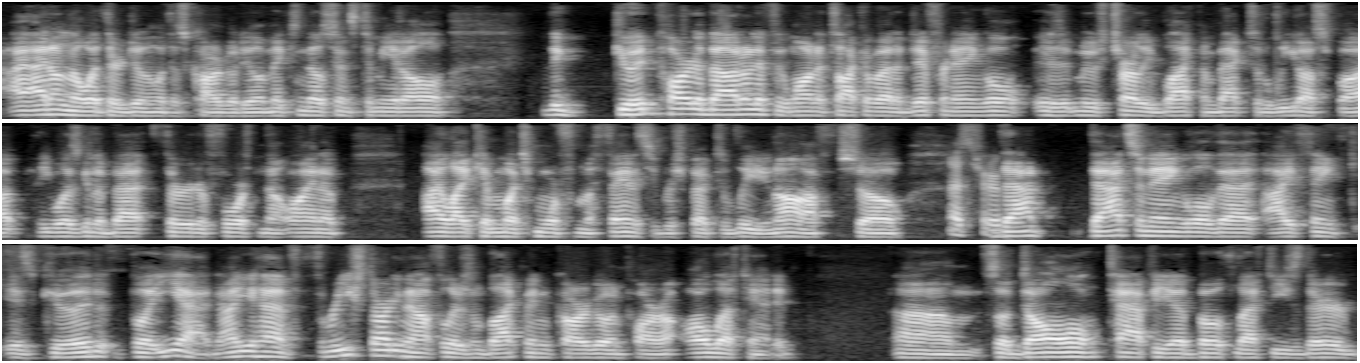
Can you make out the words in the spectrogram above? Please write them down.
I, I don't know what they're doing with this cargo deal. It makes no sense to me at all. The good part about it, if we want to talk about a different angle, is it moves Charlie Blackmon back to the leadoff spot. He was going to bat third or fourth in that lineup. I like him much more from a fantasy perspective leading off. So that's true. That that's an angle that I think is good. But yeah, now you have three starting outfielders in Blackmon, Cargo, and Parra, all left-handed. Um, so Dahl, Tapia, both lefties, they're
